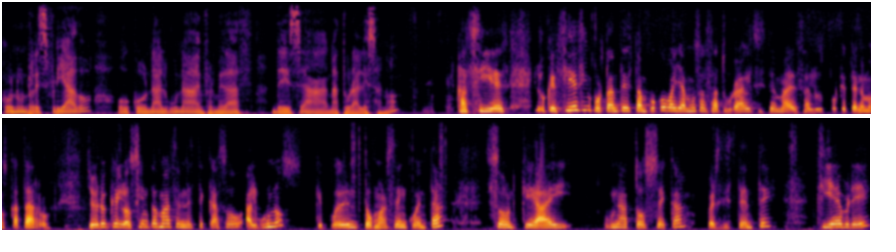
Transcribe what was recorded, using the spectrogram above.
con un resfriado o con alguna enfermedad de esa naturaleza, ¿no? Así es. Lo que sí es importante es tampoco vayamos a saturar el sistema de salud porque tenemos catarro. Yo creo que los síntomas en este caso, algunos que pueden tomarse en cuenta, son que hay una tos seca persistente, fiebre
